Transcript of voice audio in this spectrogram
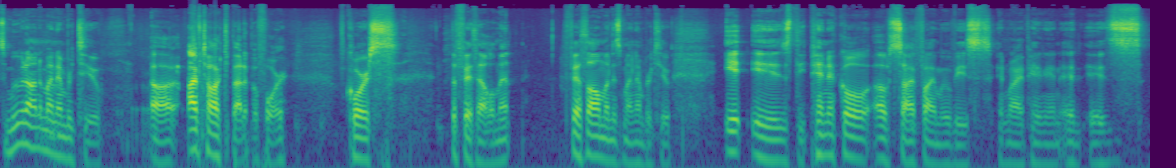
so moving on to my number two. Uh, I've talked about it before. Of course, The Fifth Element. Fifth Element is my number two. It is the pinnacle of sci-fi movies, in my opinion. It is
